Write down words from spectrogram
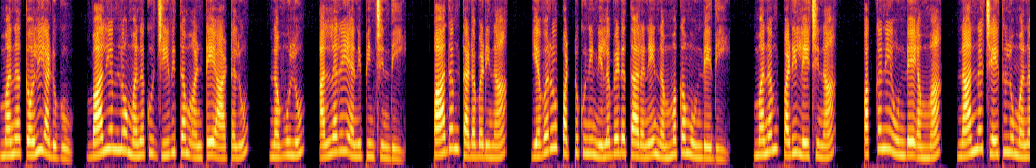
మన తొలి అడుగు బాల్యంలో మనకు జీవితం అంటే ఆటలు నవ్వులు అల్లరే అనిపించింది. పాదం తడబడినా ఎవరో పట్టుకుని నిలబెడతారనే నమ్మకం ఉండేది. మనం పడి లేచినా పక్కనే ఉండే అమ్మ నాన్న చేతులు మన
